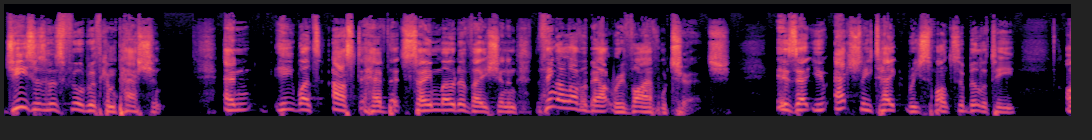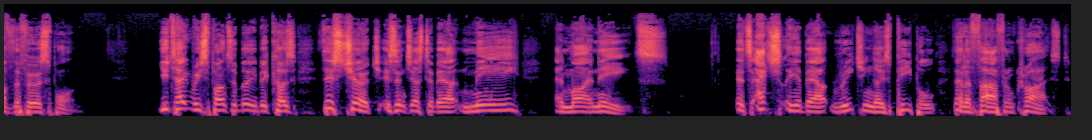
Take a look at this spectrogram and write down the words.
Jesus was filled with compassion. And he wants us to have that same motivation. And the thing I love about Revival Church is that you actually take responsibility of the firstborn. You take responsibility because this church isn't just about me and my needs. It's actually about reaching those people that are far from Christ.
